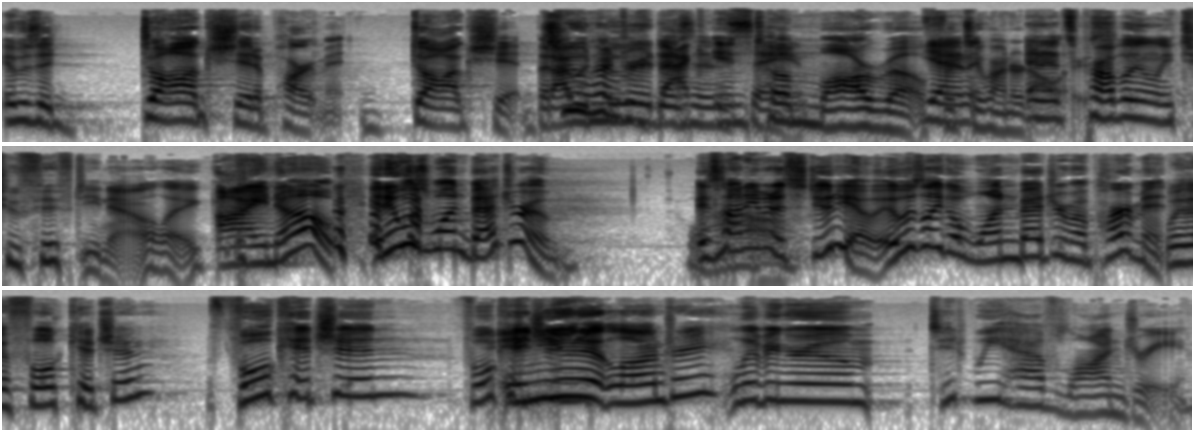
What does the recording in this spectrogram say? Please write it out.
it was a dog shit apartment dog shit but i would move 200 is back in tomorrow Yeah. for 200 And it's probably only 250 now. Like i know and it was one bedroom it's not even a studio. It was like a one bedroom apartment. with a full kitchen, full kitchen, full in kitchen, unit laundry. living room. Did we have laundry?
